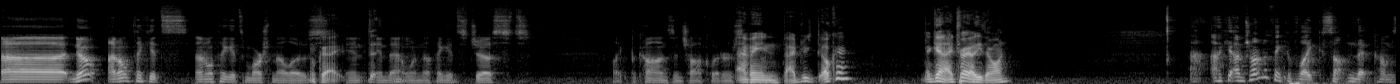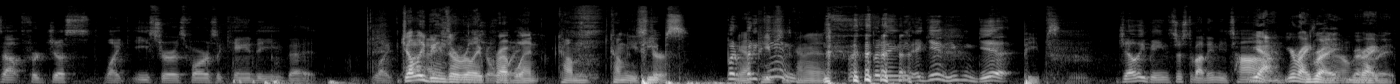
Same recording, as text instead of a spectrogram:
Uh, no, I don't think it's I don't think it's marshmallows. Okay. in, in that one, I think it's just like pecans and chocolate or something. I mean, I'd be okay. Again, I try either one. I, am trying to think of like something that comes out for just like Easter as far as a candy that like Jelly I beans are really enjoy. prevalent come come Easter. Peeps. But Yeah, but Peeps is again, kinda- but, but I mean, again, you can get Peeps. jelly beans just about any time. Yeah, you're right. Right, know, right, right. right,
